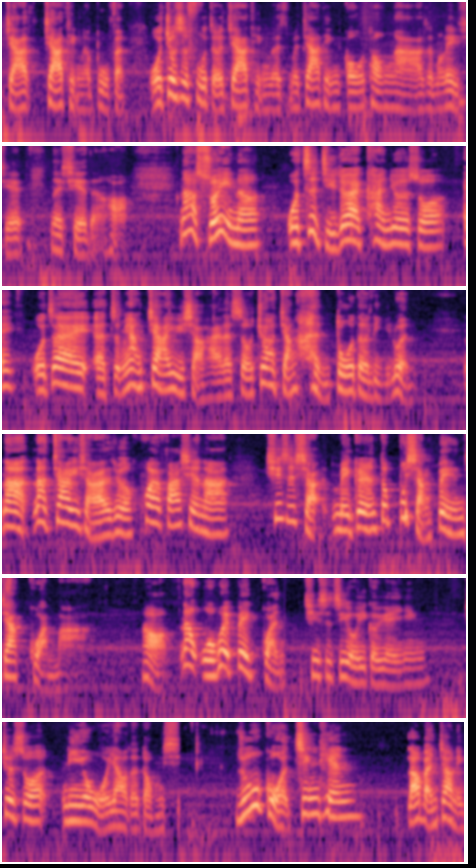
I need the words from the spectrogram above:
家家庭的部分。我就是负责家庭的，什么家庭沟通啊，什么那些那些的哈。那所以呢，我自己就在看，就是说，哎，我在呃怎么样驾驭小孩的时候，就要讲很多的理论。那那驾驭小孩就后来发现呢、啊。其实小每个人都不想被人家管嘛，好、那我会被管，其实只有一个原因，就是说你有我要的东西。如果今天老板叫你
